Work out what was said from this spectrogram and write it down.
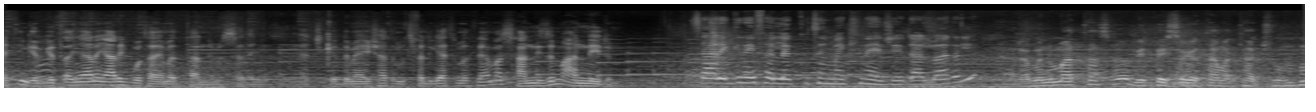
I think እርግጠኛ ነኝ አሪፍ ቦታ የመጣን ነው መሰለኝ። ያቺ ቅድም ያይሻት የምትፈልጊያት መኪናማ ሳንይዝም አንሄድም። ዛሬ ግን የፈለግኩትን መኪና ይዤ እሄዳለሁ አይደለ? ኧረ ምንም አታስበው። Bill Page Toyota መታችሁማ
